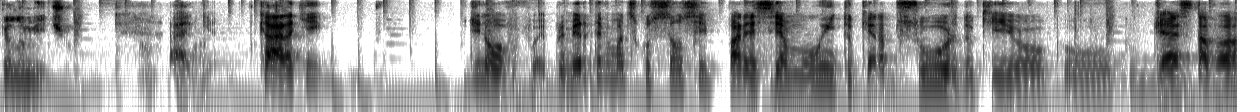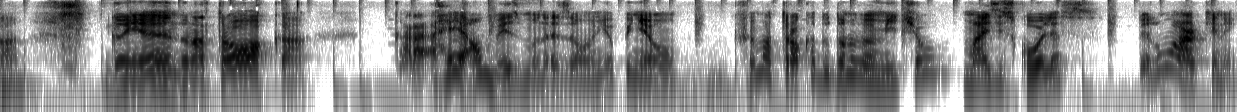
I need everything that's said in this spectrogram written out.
pelo Mitchell. É, cara, que. De novo, primeiro teve uma discussão se parecia muito, que era absurdo, que o, o Jazz estava ganhando na troca. Cara, real mesmo, Andrezão, na minha opinião, foi uma troca do Donovan Mitchell mais escolhas pelo Markkinen,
